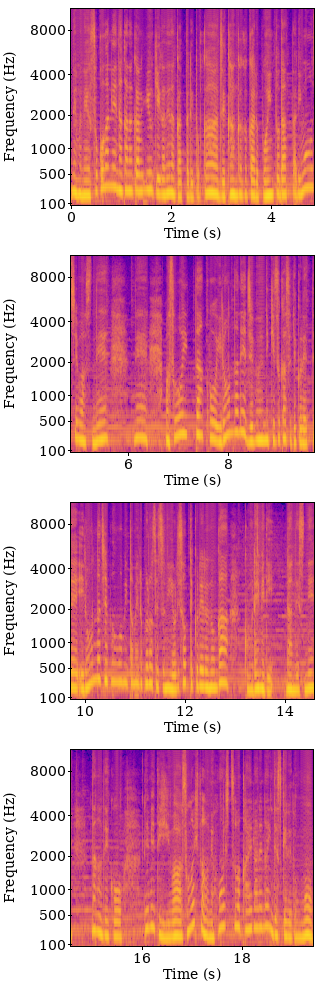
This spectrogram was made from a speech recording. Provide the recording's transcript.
でもねそこがねなかなか勇気が出なかったりとか時間がかかるポイントだったりもしますね。で、まあ、そういったこういろんなね自分に気づかせてくれていろんな自分を認めるプロセスに寄り添ってくれるのがこうレメディなんですね。なのでこうレメディはその人のね本質は変えられないんですけれども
